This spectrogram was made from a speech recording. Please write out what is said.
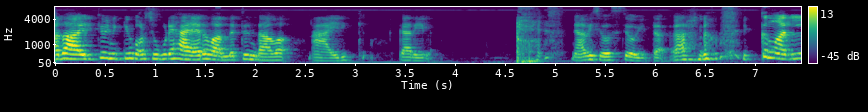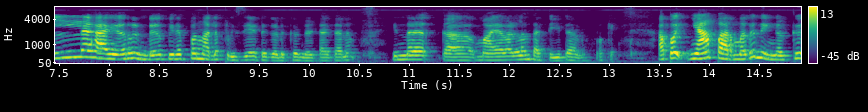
അതായിരിക്കും എനിക്ക് കുറച്ചും കൂടി ഹയർ വന്നിട്ടുണ്ടാവുക. ആയിരിക്കും. എനിക്കറിയില്ല. ഞാൻ വിശ്വസിച്ച് പോയിട്ട. കാരണം ഇക്ക് നല്ല ഹെയർ ഉണ്ട്. പിന്നെ ഇപ്പം നല്ല ഫ്രിസി ആയിട്ട് കിടക്കുന്നുണ്ട് കേട്ടോ കാരണം ഇന്നലെ ആ, മഴവെള്ളം തട്ടിയിട്ടാണ്. ഓക്കെ അപ്പോൾ ഞാൻ പറഞ്ഞത് നിങ്ങൾക്ക്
